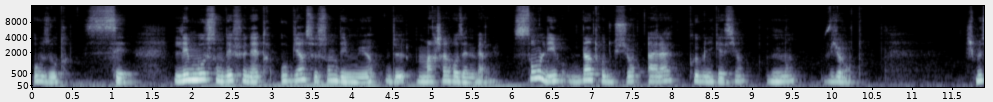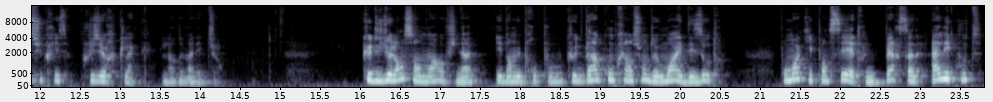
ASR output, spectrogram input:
aux autres, c'est Les mots sont des fenêtres ou bien ce sont des murs de Marshall Rosenberg. Son livre d'introduction à la communication non violente. Je me suis prise plusieurs claques lors de ma lecture. Que de violence en moi au final et dans mes propos, que d'incompréhension de moi et des autres. Pour moi qui pensais être une personne à l'écoute,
